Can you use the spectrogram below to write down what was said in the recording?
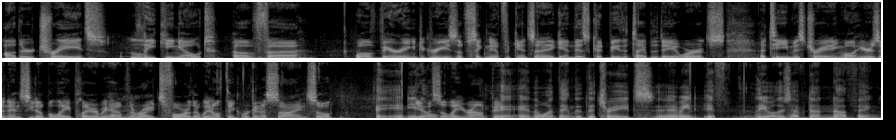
other trades leaking out of. Uh, well, varying degrees of significance. And again, this could be the type of the day where it's a team is trading. Well, here's an NCAA player we have mm-hmm. the rights for that we don't think we're going to sign. So. And, and you give know, us a late round pick. And, and the one thing that the trades, I mean, if the Oilers have done nothing,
